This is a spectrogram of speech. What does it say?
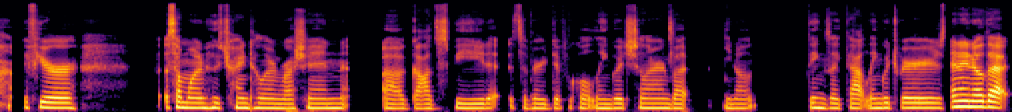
if you're someone who's trying to learn Russian, uh, Godspeed. It's a very difficult language to learn, but you know, things like that, language barriers. And I know that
